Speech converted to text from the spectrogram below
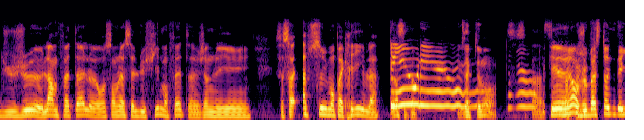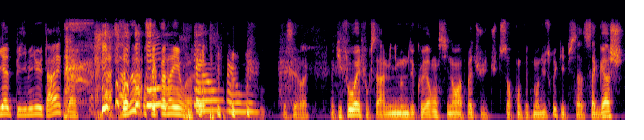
du jeu L'arme fatale ressemblait à celle du film, en fait, je viens de les... ça serait absolument pas crédible là. Exactement. C'est non, je bastonne des gars depuis 10 minutes, arrête là. trop pour ces conneries, moi. C'est vrai. Donc il faut, ouais, faut que ça ait un minimum de cohérence, sinon après tu, tu, te sors complètement du truc et puis ça, ça, gâche,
